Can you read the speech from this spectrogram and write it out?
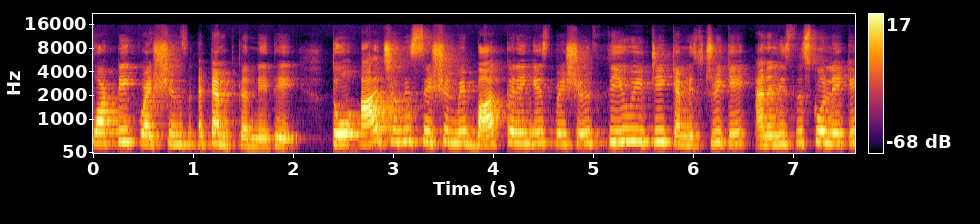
40 क्वेश्चंस अटेम्प्ट करने थे। तो आज हम इस सेशन में बात करेंगे स्पेशल सीयूईटी केमिस्ट्री के एनालिसिस को लेके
